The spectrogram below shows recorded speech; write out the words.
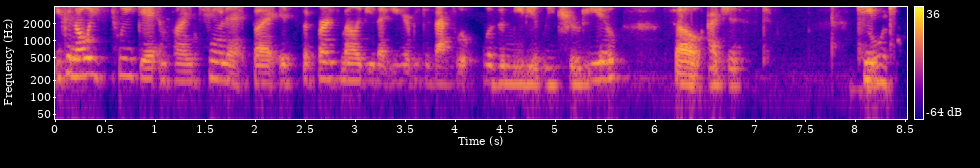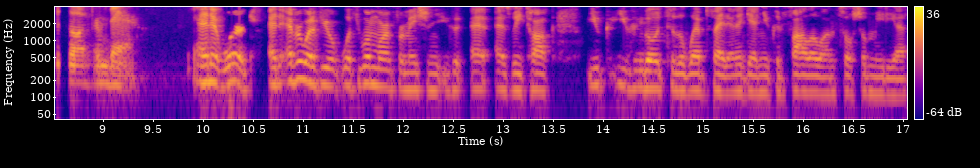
You can always tweak it and fine tune it but it's the first melody that you hear because that's what was immediately true to you. So i just keep, keep going from there yeah. and it works. And everyone, if you if you want more information, you could as we talk, you you can go to the website, and again, you could follow on social media,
